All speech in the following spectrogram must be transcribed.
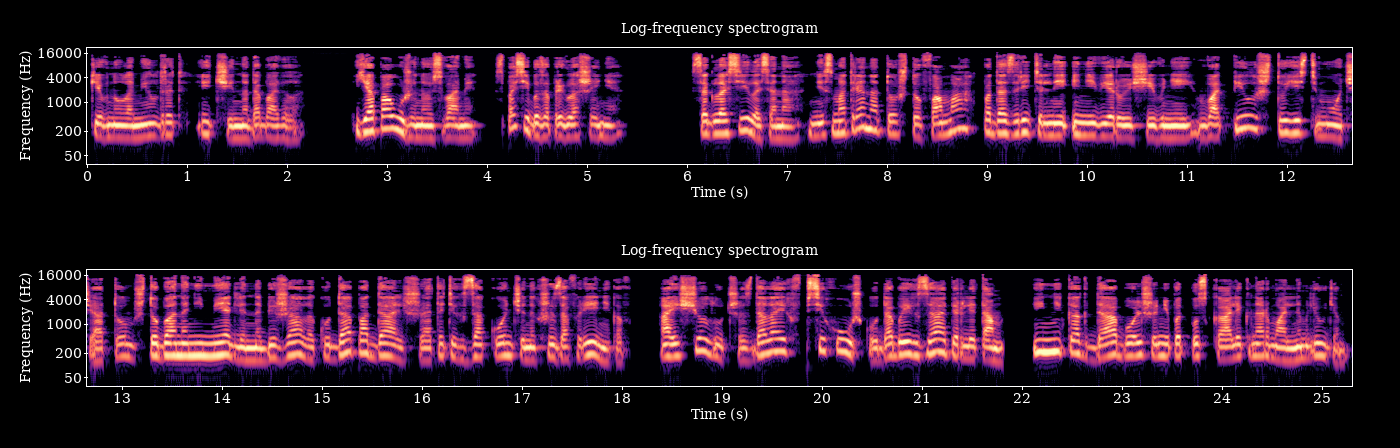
кивнула Милдред и чинно добавила: Я поужинаю с вами. Спасибо за приглашение. Согласилась она, несмотря на то, что Фома, подозрительный и неверующий в ней, вопил, что есть мочи о том, чтобы она немедленно бежала куда подальше от этих законченных шизофреников, а еще лучше сдала их в психушку, дабы их заперли там и никогда больше не подпускали к нормальным людям.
